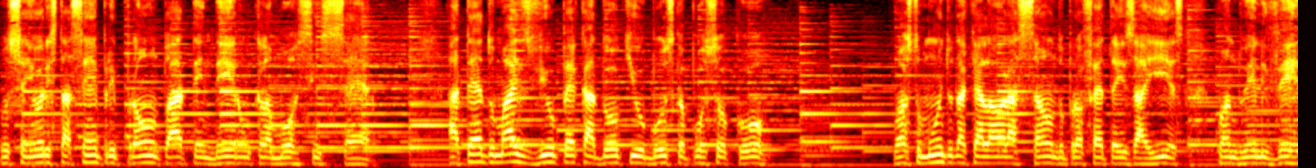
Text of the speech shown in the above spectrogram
O Senhor está sempre pronto a atender um clamor sincero, até do mais vil pecador que o busca por socorro. Gosto muito daquela oração do profeta Isaías, quando ele vê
